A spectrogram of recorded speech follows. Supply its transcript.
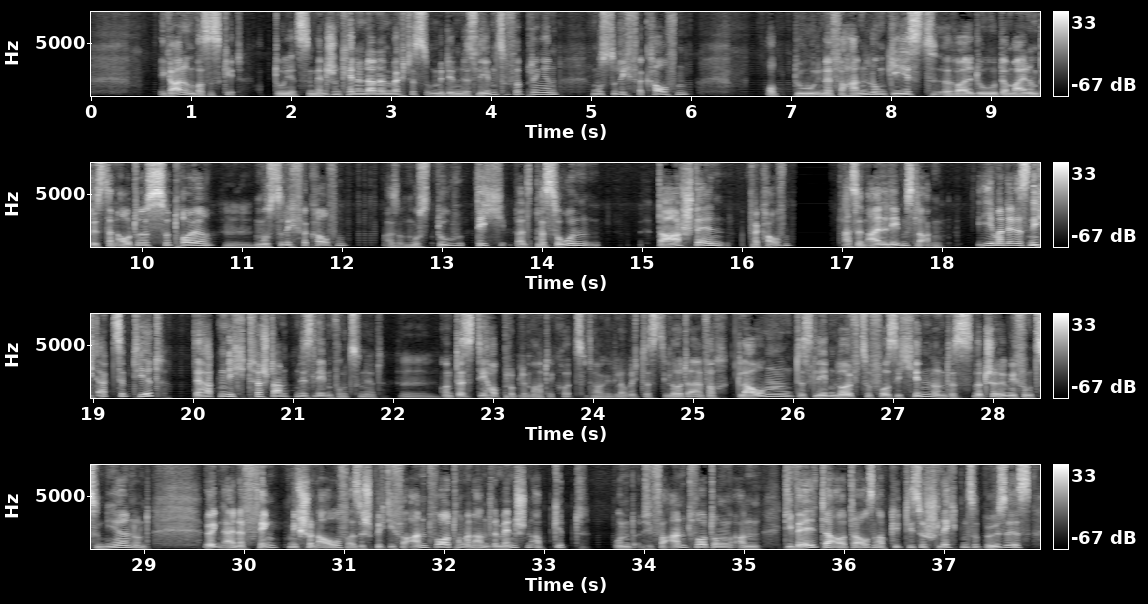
Egal um was es geht. Ob du jetzt einen Menschen kennenlernen möchtest, um mit dem das Leben zu verbringen, musst du dich verkaufen. Ob du in eine Verhandlung gehst, äh, weil du der Meinung bist, dein Auto ist zu teuer, mhm. musst du dich verkaufen. Also musst du dich als Person darstellen, verkaufen. Also in allen Lebenslagen. Jemand, der das nicht akzeptiert, der hat nicht verstanden, wie das Leben funktioniert. Mhm. Und das ist die Hauptproblematik heutzutage, glaube ich, dass die Leute einfach glauben, das Leben läuft so vor sich hin und das wird schon irgendwie funktionieren und irgendeiner fängt mich schon auf, also sprich die Verantwortung an andere Menschen abgibt und die Verantwortung an die Welt da draußen abgibt, die so schlecht und so böse ist.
